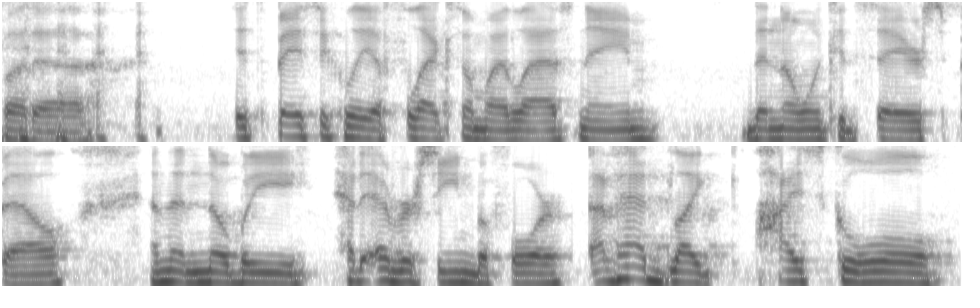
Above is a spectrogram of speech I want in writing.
But uh, it's basically a flex on my last name that no one could say or spell and that nobody had ever seen before. I've had like high school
